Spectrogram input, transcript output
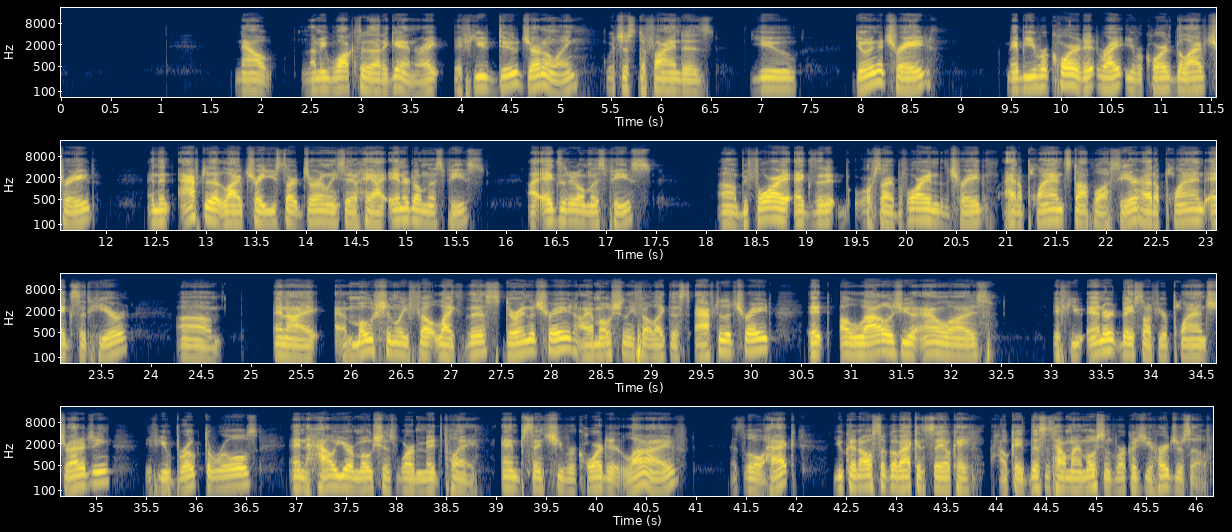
Now, let me walk through that again, right? If you do journaling, which is defined as you doing a trade, maybe you recorded it, right? You recorded the live trade. And then after that live trade, you start journaling, say, hey, I entered on this piece. I exited on this piece. Uh, before I exited, or sorry, before I ended the trade, I had a planned stop loss here. I had a planned exit here. Um, and I emotionally felt like this during the trade. I emotionally felt like this after the trade it allows you to analyze if you entered based off your planned strategy, if you broke the rules, and how your emotions were mid play. And since you recorded it live as a little hack, you can also go back and say, okay, okay, this is how my emotions work because you heard yourself.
